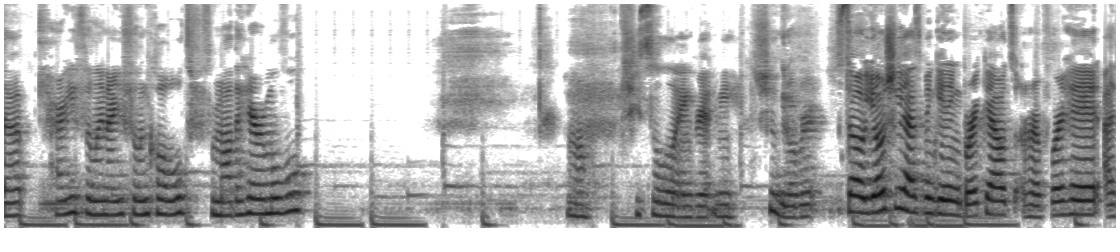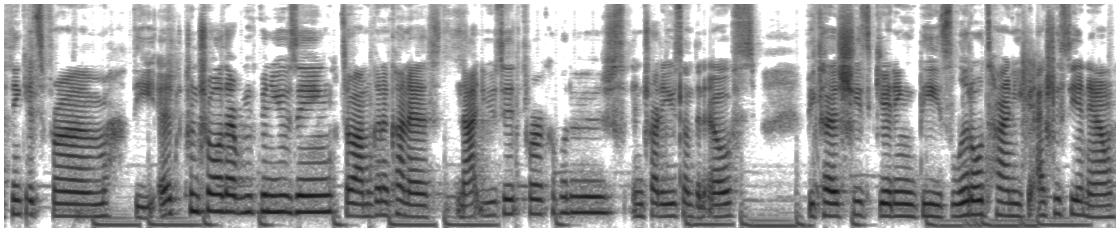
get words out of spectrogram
up. How are you feeling? Are you feeling cold from all the hair removal? Oh, she's still a little angry at me. She'll get over it. So Yoshi has been getting breakouts on her forehead. I think it's from the edge control that we've been using. So I'm gonna kind of not use it for a couple of days and try to use something else because she's getting these little tiny, you can actually see it now,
